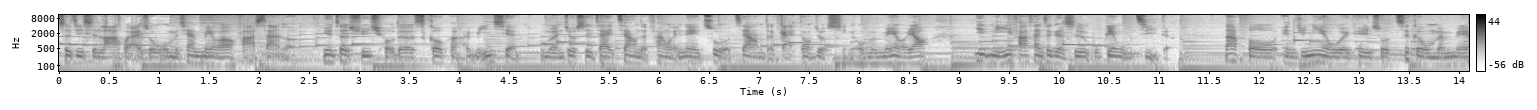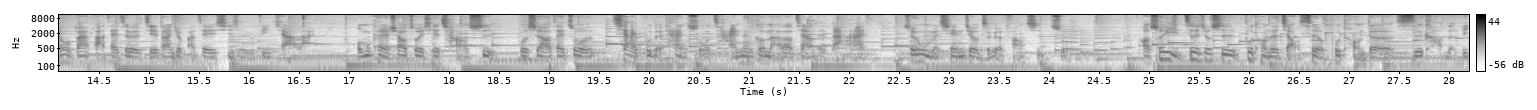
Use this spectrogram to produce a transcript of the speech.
设计师拉回来说，我们现在没有要发散了，因为这需求的 scope 很明显，我们就是在这样的范围内做这样的改动就行了，我们没有要一你一发散这个是无边无际的。那 for engineer 我也可以说，这个我们没有办法在这个阶段就把这些细节都定下来，我们可能需要做一些尝试，或是要再做下一步的探索，才能够拿到这样的答案。所以我们先就这个方式做。好，所以这就是不同的角色有不同的思考的立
